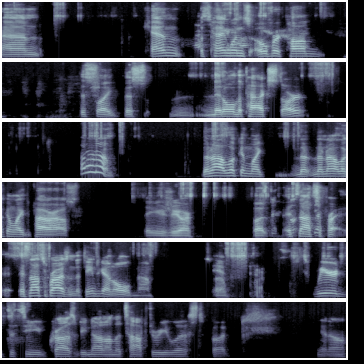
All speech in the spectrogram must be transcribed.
And can the Penguins overcome this like this middle of the pack start? I don't know. They're not looking like they're, they're not looking like the powerhouse they usually are. But it's not surpri- it's not surprising. The team's getting old now. So. Yeah. It's weird to see Crosby not on the top three list, but you know,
